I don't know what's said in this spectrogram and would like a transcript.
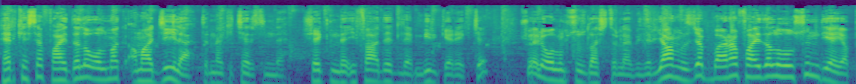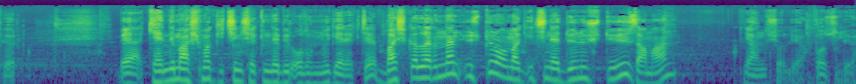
Herkese faydalı olmak amacıyla tırnak içerisinde şeklinde ifade edilen bir gerekçe şöyle olumsuzlaştırılabilir. Yalnızca bana faydalı olsun diye yapıyorum. Veya kendimi aşmak için şeklinde bir olumlu gerekçe başkalarından üstün olmak içine dönüştüğü zaman yanlış oluyor, bozuluyor.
